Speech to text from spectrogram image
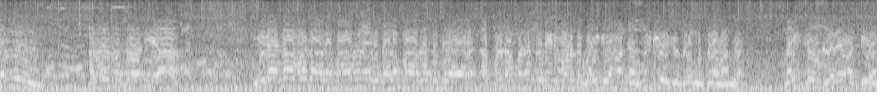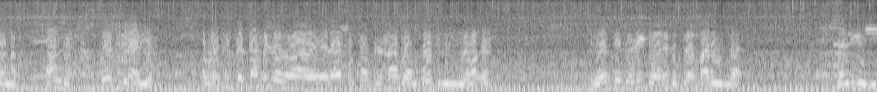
கல்லூரி அல்லது சோனியா. இரண்டாவதாக பாகனேர் தலப்பாக்கத்துக்கு அப்போ நம்ம கூட்டிட்டு போனது? பைக்ல வாங்க. வீடியோ எடுக்கிறது வாங்க. மைக் சவுண்ட்ல வண்டி வரணும். வாங்க. கோச்சுக்கிறாங்க அப்புறம் சித்த தமிழ்ல ஏதாவது புத்தகத்துனா அப்புறம் கோச்சுக்கிறீங்க வாங்க. இதை சொல்லிட்டு வர திட்டுற மாதிரி இல்லை. ஜல்லியடி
